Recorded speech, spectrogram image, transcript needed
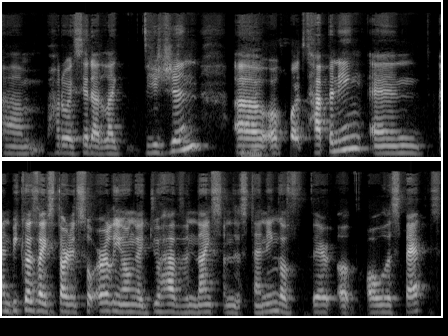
um, how do i say that? Like vision uh, mm-hmm. of what's happening and and because i started so early on i do have a nice understanding of, their, of all aspects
